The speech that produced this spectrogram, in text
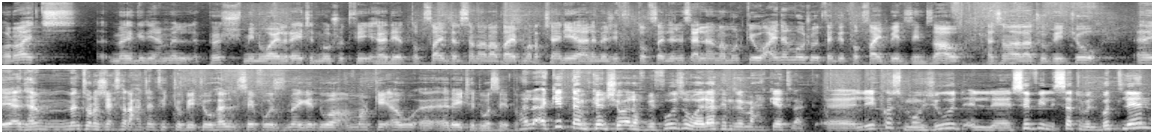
alright ماجد يعمل push من while ريتد موجود في هذه ال top side هل سنرى dive مرة ثانية؟ على في ال top side لنسال لنا مونكي وأيضا موجود في هذه ال top side بين زينزاو هل سنرى 2v2 يا أدهم من ترجح صراحة في 2v2 هل سيفوز ماجد ومونكي أو آه، ريتد وسيتو هلا أكيد تم كنش وأولف بيفوزوا ولكن زي ما حكيت لك آه ليكوس موجود السيفي لساته بال bot lane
